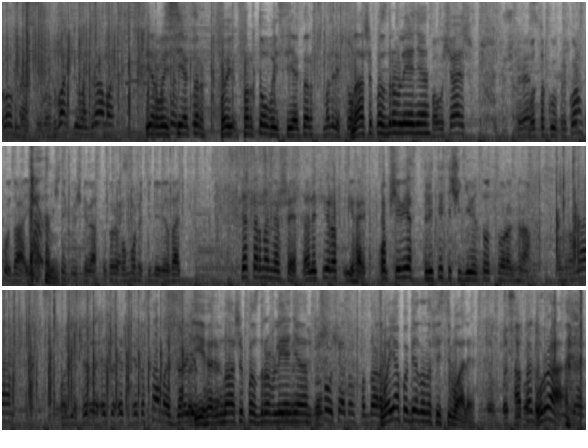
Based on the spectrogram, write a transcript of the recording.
Ровно 2 килограмма. Первый Золотой сектор, фой- фартовый сектор. Смотри, что Наши поздравления. получаешь вот такую прикормку, да, и отличный крючковяз, который поможет тебе вязать. Сектор номер 6. Алифиров Игорь. Общий вес 3940 грамм. Поздравляем. Молодец. Это, это, это, это самое здоровенное. Игорь, наши поздравления. И получает он в подарок. Твоя победа на фестивале. А также Ура! получает-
